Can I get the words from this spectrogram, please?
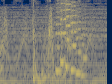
you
